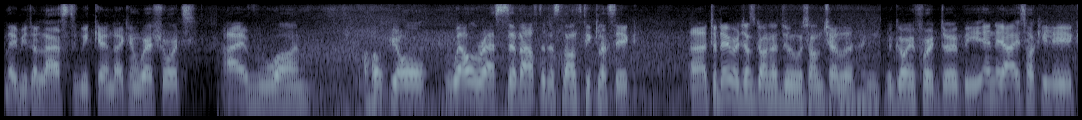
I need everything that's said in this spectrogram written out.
maybe the last weekend I can wear shorts. Hi everyone. I hope you're all well rested after the Sloanski Classic. Uh, today we're just gonna do some chilling. We're going for a derby in the Ice Hockey League.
